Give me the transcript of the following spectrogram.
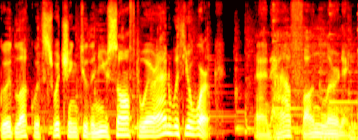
Good luck with switching to the new software and with your work, and have fun learning.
